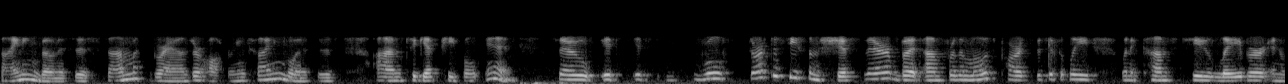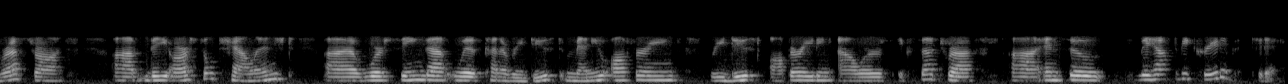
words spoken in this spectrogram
signing bonuses. Some brands are offering signing bonuses um, to get people in. So it's it's we'll start to see some shifts there, but um, for the most part, specifically when it comes to labor in restaurants, um, they are still challenged. Uh, we're seeing that with kind of reduced menu offerings, reduced operating hours, etc. Uh, and so they have to be creative today.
